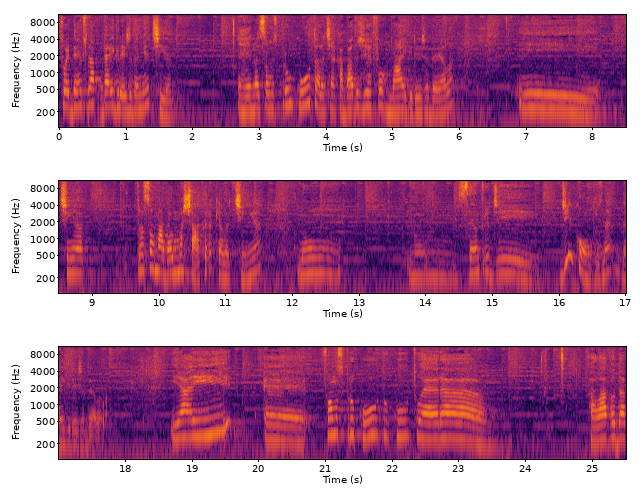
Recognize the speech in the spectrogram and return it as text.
Foi dentro da, da igreja da minha tia. É, nós fomos para um culto, ela tinha acabado de reformar a igreja dela e tinha transformado uma chácara que ela tinha num, num centro de de encontros, né, da igreja dela lá. E aí é, fomos para o culto, o culto era falava da,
